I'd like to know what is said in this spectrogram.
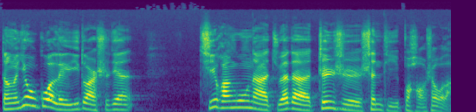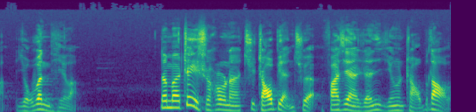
等又过了一段时间，齐桓公呢觉得真是身体不好受了，有问题了。那么这时候呢去找扁鹊，发现人已经找不到了。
